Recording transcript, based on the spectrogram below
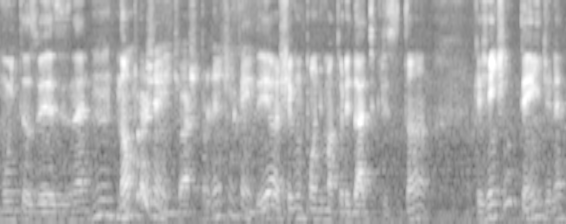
muitas vezes, né? Uhum. Não pra gente, eu acho pra gente entender, chega um ponto de maturidade cristã que a gente entende, né?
